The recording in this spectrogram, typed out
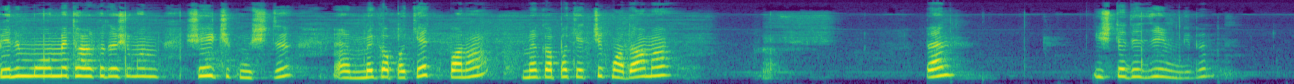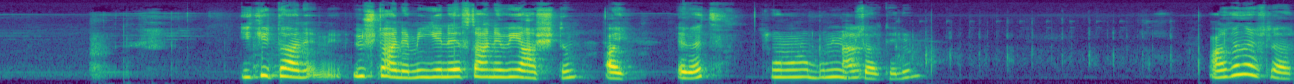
Benim Muhammed arkadaşımın şey çıkmıştı. em, mega paket bana mega paket çıkmadı ama ben işte dediğim gibi İki tane mi, üç tane mi yeni efsanevi açtım. Ay, evet. Sonra bunu yükseltelim. Arkadaşlar,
